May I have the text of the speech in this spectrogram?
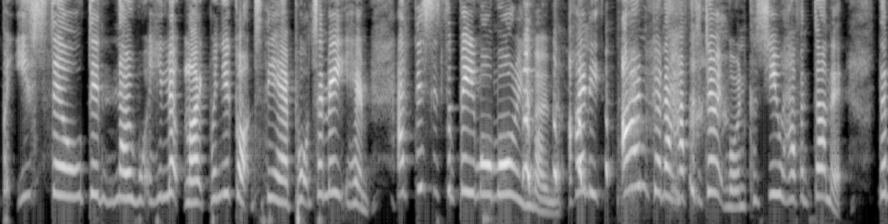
But you still didn't know what he looked like when you got to the airport to meet him. And this is the Be More Maureen moment. I need I'm gonna have to do it, Maureen, because you haven't done it. The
